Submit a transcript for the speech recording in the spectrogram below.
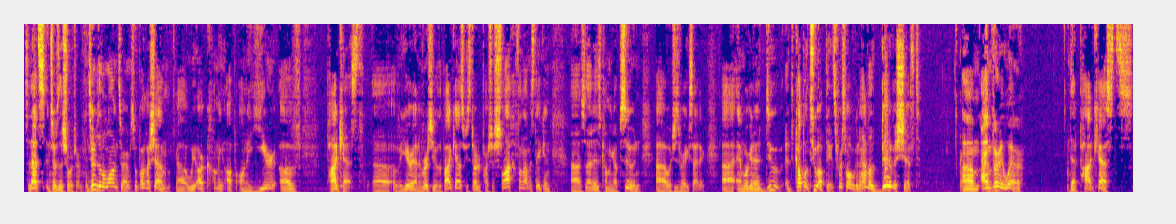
So that's in terms of the short term. In terms of the long term, so Baruch Hashem, uh, we are coming up on a year of podcast uh, of a year anniversary of the podcast. We started Parsha Shlach, if I'm not mistaken, uh, so that is coming up soon, uh, which is very exciting. Uh, and we're going to do a couple of two updates. First of all, we're going to have a bit of a shift. Um, I'm very aware that podcasts,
